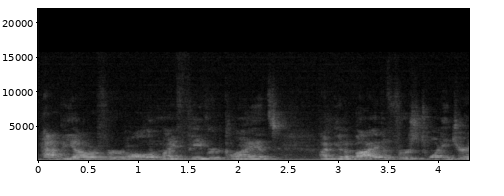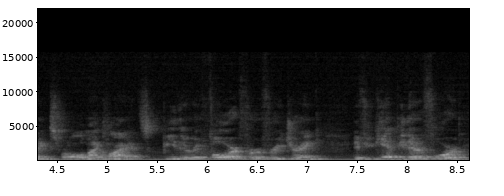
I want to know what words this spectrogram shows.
happy hour for all of my favorite clients. I'm gonna buy the first 20 drinks for all of my clients. Be there at four for a free drink. If you can't be there at four,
